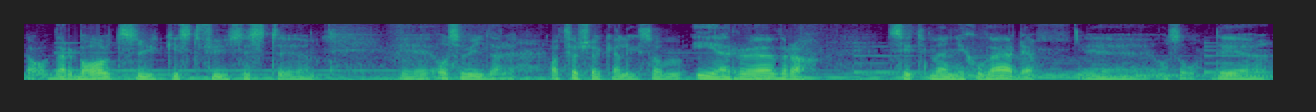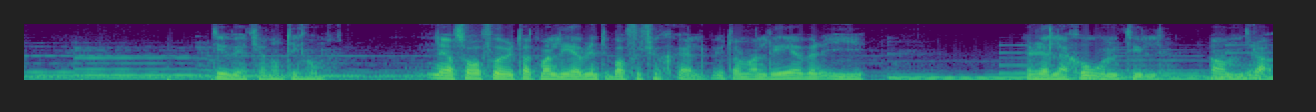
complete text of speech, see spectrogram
ja, verbalt, psykiskt, fysiskt eh, eh, och så vidare. Att försöka liksom erövra sitt människovärde eh, och så. Det, det vet jag någonting om. När jag sa förut att man lever inte bara för sig själv utan man lever i relation till andra.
